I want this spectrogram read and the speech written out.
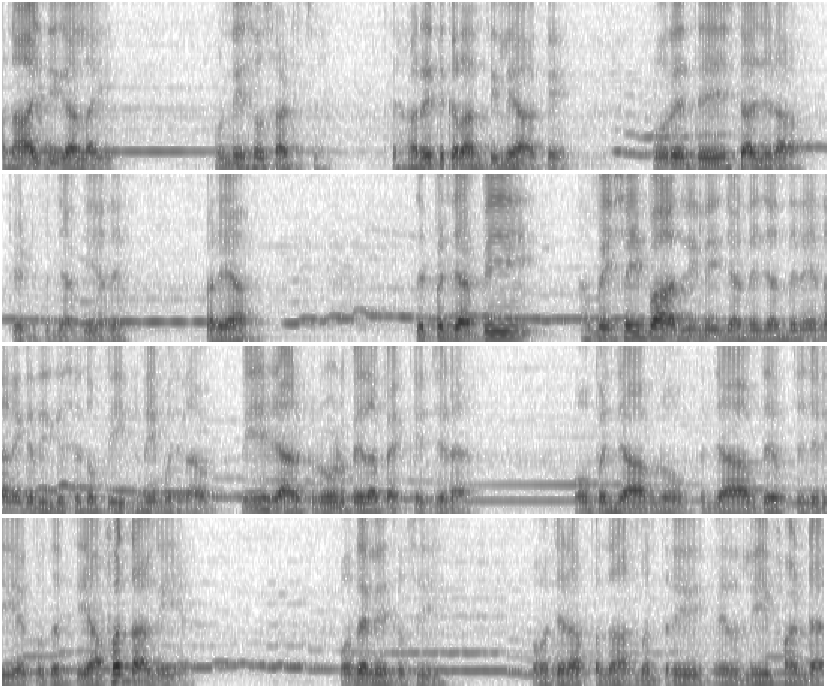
ਅਨਾਜ ਦੀ ਗੱਲ ਆਈ 1960 ਚ, ਤੇ ਹਰਿਤ ਕ੍ਰਾਂਤੀ ਲਿਆ ਕੇ ਪੂਰੇ ਦੇਸ਼ ਦਾ ਜਿਹੜਾ ਢਿੱਡ ਪੰਜਾਬੀਆਂ ਨੇ ਭਰਿਆ। ਤੇ ਪੰਜਾਬੀ ਹਮੇਸ਼ਾ ਹੀ ਬਹਾਦਰੀ ਲਈ ਜਾਣੇ ਜਾਂਦੇ ਨੇ, ਇਹਨਾਂ ਨੇ ਕਦੀ ਕਿਸੇ ਤੋਂ ਭੀਖ ਨਹੀਂ ਮੰਗਦਾ। 20000 ਕਰੋੜ ਰੁਪਏ ਦਾ ਪੈਕੇਜ ਜਿਹੜਾ ਉਹ ਪੰਜਾਬ ਨੂੰ, ਪੰਜਾਬ ਦੇ ਉੱਤੇ ਜਿਹੜੀ ਹੈ ਕੁਦਰਤੀ ਆਫਤ ਆ ਗਈ ਹੈ, ਉਹਦੇ ਲਈ ਤੁਸੀਂ ਉਹ ਜਿਹੜਾ ਪ੍ਰਧਾਨ ਮੰਤਰੀ ਰਿਲੀਫ ਫੰਡ ਹੈ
